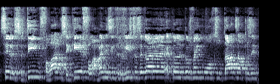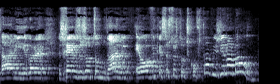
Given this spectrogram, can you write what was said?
ser assertivo, falar não sei o quê, falar bem nas entrevistas, agora aqueles vêm com resultados a apresentar e agora as regras do jogo estão a mudar. É óbvio que essas pessoas estão desconfortáveis e é normal.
